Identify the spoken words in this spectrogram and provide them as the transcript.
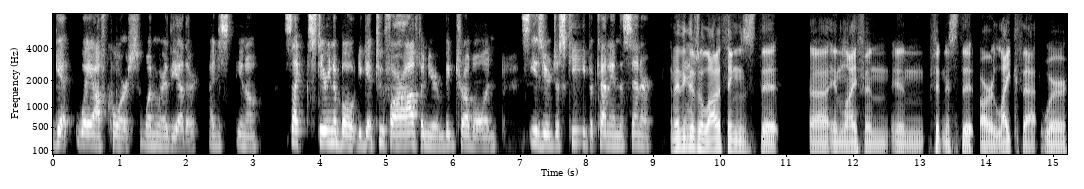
get way off course one way or the other. I just, you know, it's like steering a boat. You get too far off and you're in big trouble. And it's easier just keep it kind of in the center. And I think yeah. there's a lot of things that uh, in life and in fitness that are like that, where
